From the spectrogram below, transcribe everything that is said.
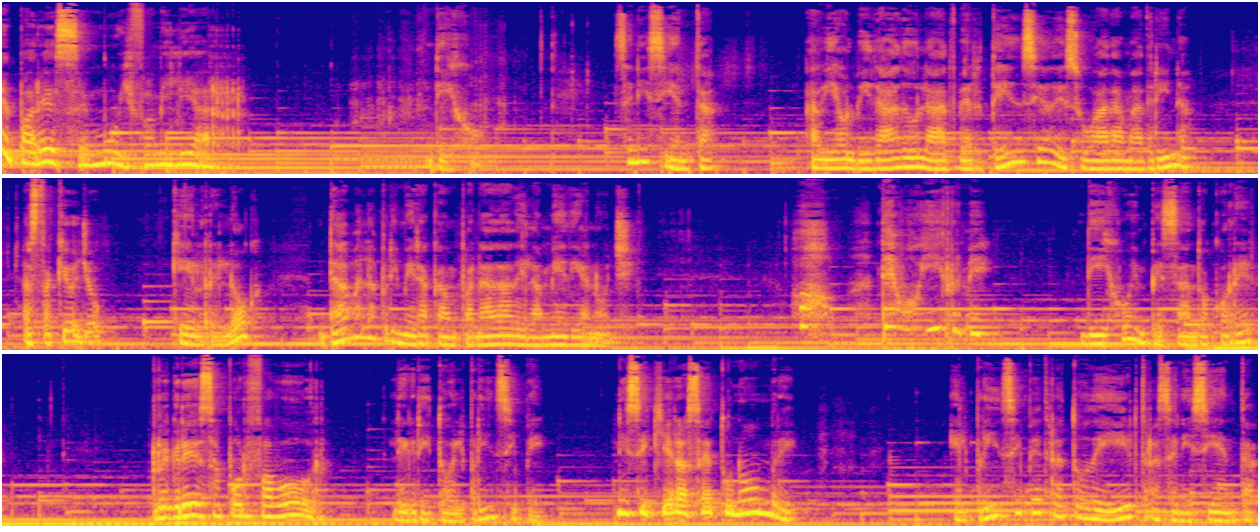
Me parece muy familiar, dijo. Cenicienta había olvidado la advertencia de su hada madrina hasta que oyó que el reloj daba la primera campanada de la medianoche. ¡Oh, debo irme! dijo empezando a correr. Regresa, por favor, le gritó el príncipe. Ni siquiera sé tu nombre. El príncipe trató de ir tras Cenicienta,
